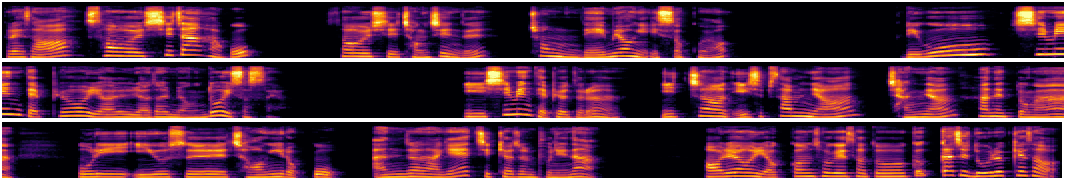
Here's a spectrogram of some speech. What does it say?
그래서 서울시장하고 서울시 정치인들 총 4명이 있었고요. 그리고 시민 대표 18명도 있었어요. 이 시민 대표들은 2023년 작년 한 해 동안 우리 이웃을 정의롭고 안전하게 지켜준 분이나 어려운 여건 속에서도 끝까지 노력해서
